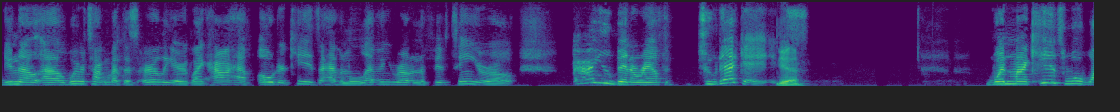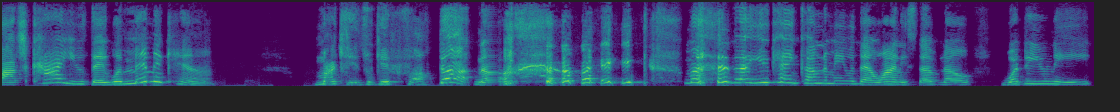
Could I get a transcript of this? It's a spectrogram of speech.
you know uh, we were talking about this earlier like how i have older kids. I have an 11 year old and a 15 year old caillou been around for two decades. Yeah. when my kids would watch caillou they would mimic him my kids would get fucked up. No, like, my, no, you can't come to me with that whiny stuff. No, what do you need?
